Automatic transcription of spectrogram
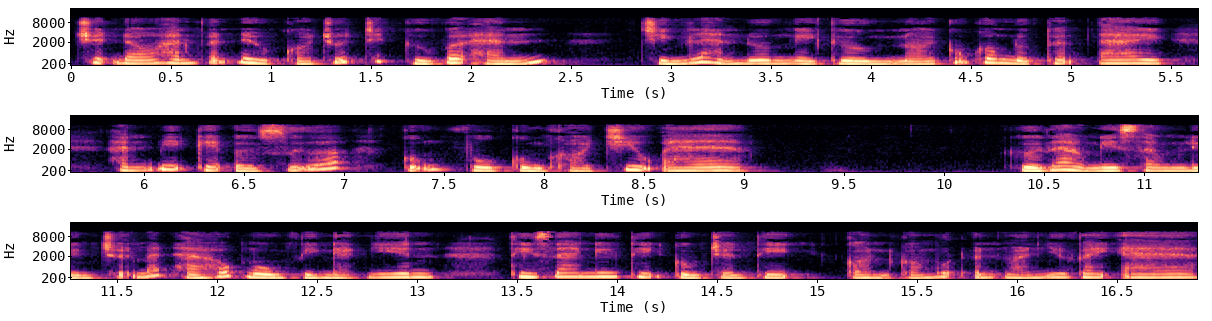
Chuyện đó hắn vẫn đều có chút trách cứ vợ hắn. Chính là nương ngày thường nói cũng không được thuận tai, Hắn bị kẹp ở giữa Cũng vô cùng khó chịu à. Hứa Thảo nghe xong liền trợn mắt há hốc mồm vì ngạc nhiên, Thì ra Ngưu Thị cùng Trần Thị còn có một ân oán như vậy à.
